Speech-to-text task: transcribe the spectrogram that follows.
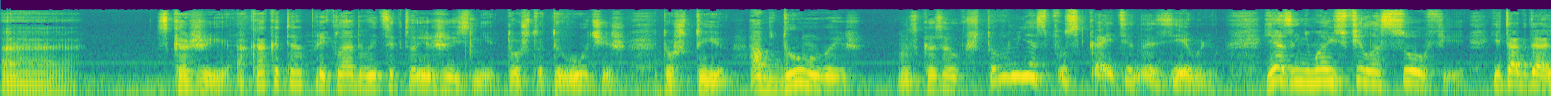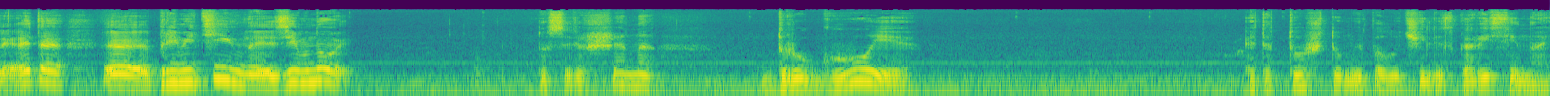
э, скажи, а как это прикладывается к твоей жизни? То, что ты учишь, то, что ты обдумываешь. Он сказал, что вы меня спускаете на землю? Я занимаюсь философией и так далее. Это э, примитивное, земное. Но совершенно другое – это то, что мы получили с горы Синай.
